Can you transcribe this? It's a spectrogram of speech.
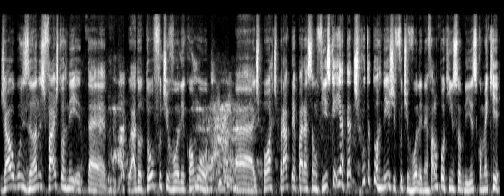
já há alguns anos, faz torneio. É, adotou o futebol como uh, esporte para preparação física e até disputa torneios de futebol, né? Fala um pouquinho sobre isso. Como é que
